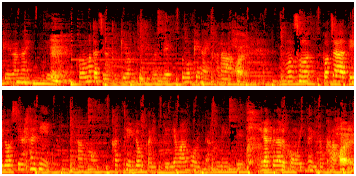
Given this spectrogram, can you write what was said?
時計がないので、ええ。子供たちが時計を見て自分で動けないからはい。もうそのごちゃーって移動してる間にあの勝手にどっか行って山の方行って遊びに行っていなくなる子もいたりとか、はい。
